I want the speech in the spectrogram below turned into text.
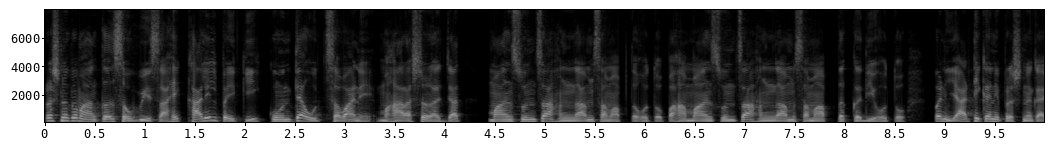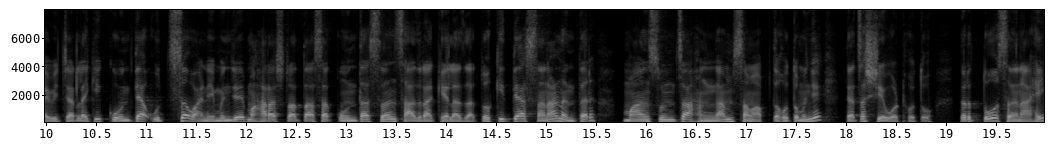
प्रश्न क्रमांक सव्वीस आहे. खालीलपैकी कोणत्या उत्सवाने महाराष्ट्र राज्यात मान्सूनचा हंगाम समाप्त होतो. पहा मान्सूनचा हंगाम समाप्त कधी होतो? पण या ठिकाणी प्रश्न काय विचारलाय की कोणत्या उत्सवाने म्हणजे महाराष्ट्रात असा कोणता सण साजरा केला जातो की त्या सणानंतर मान्सूनचा हंगाम समाप्त होतो म्हणजे त्याचा शेवट होतो? तर तो सण आहे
